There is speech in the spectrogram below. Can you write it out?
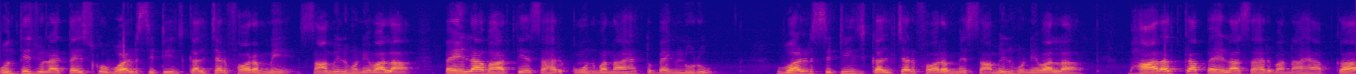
29 जुलाई तेईस को वर्ल्ड सिटीज़ कल्चर फोरम में शामिल होने वाला पहला भारतीय शहर कौन बना है तो Bengaluru. World cities culture forum में शामिल होने वाला भारत का पहला शहर बना है आपका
